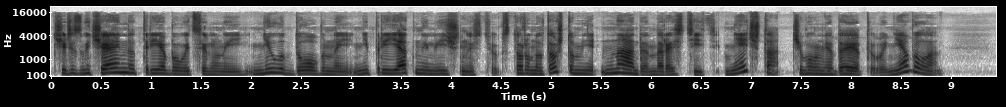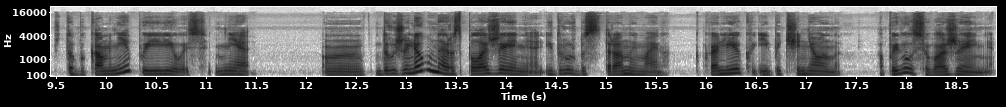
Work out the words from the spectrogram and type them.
чрезвычайно требовательной, неудобной, неприятной личностью, в сторону того, что мне надо нарастить нечто, чего у меня до этого не было, чтобы ко мне появилось не дружелюбное расположение и дружба со стороны моих коллег и подчиненных, а появилось уважение.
